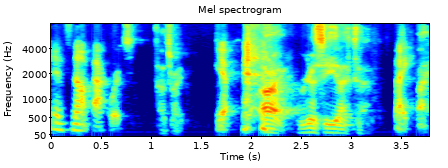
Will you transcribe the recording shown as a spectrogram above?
it's not backwards That's right. Yeah All right. We're going to see you next time. Bye. Bye.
